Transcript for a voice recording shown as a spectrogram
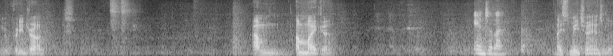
We were pretty drunk. I'm I'm Micah. Angela. Nice to meet you, Angela.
